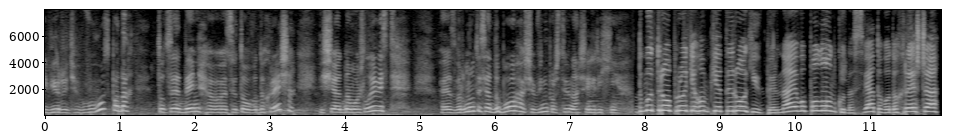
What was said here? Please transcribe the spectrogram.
і вірить в Господа, то це день святого водохреща і ще одна можливість звернутися до Бога, щоб він простив наші гріхи. Дмитро протягом п'яти років пірнає в ополонку на свято водохреща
